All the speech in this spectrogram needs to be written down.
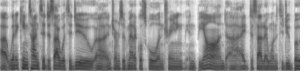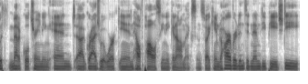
uh, when it came time to decide what to do uh, in terms of medical school and training and beyond, uh, I decided I wanted to do both medical training and uh, graduate work in health policy and economics. And so I came to Harvard and did MD PhD,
